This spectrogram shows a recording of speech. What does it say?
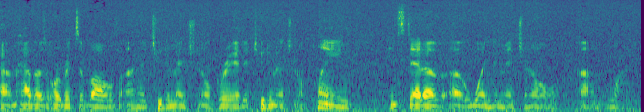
um, how those orbits evolve on a two-dimensional grid, a two-dimensional plane, instead of a one-dimensional um, line.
